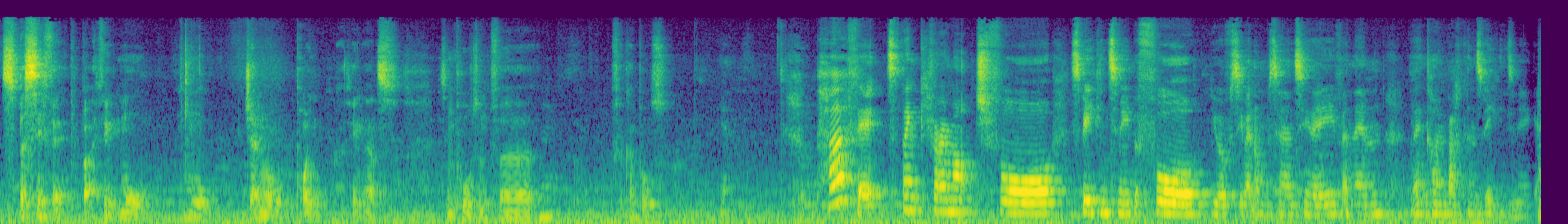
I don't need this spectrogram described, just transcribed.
specific, but I think more more general point, I think that's it's important for for couples. Perfect. Thank you very much for speaking to me before you obviously went on maternity leave and then then coming back and speaking to me again.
